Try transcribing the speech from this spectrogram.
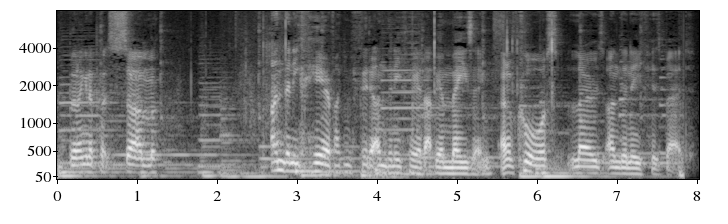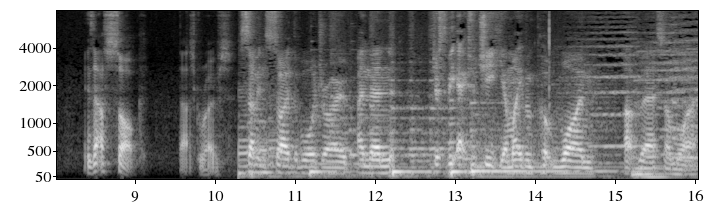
But I'm going to put some underneath here. If I can fit it underneath here, that'd be amazing. And of course, loads underneath his bed. Is that a sock? That's gross. Some inside the wardrobe, and then just to be extra cheeky, I might even put one up there somewhere.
